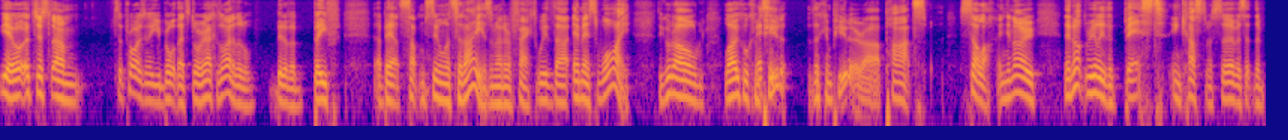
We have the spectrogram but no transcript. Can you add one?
yeah, well, it's just um, surprisingly you brought that story out because I had a little bit of a beef about something similar today, as a matter of fact, with uh, MSY, the good old local computer, the computer uh, parts seller, and you know they're not really the best in customer service at the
